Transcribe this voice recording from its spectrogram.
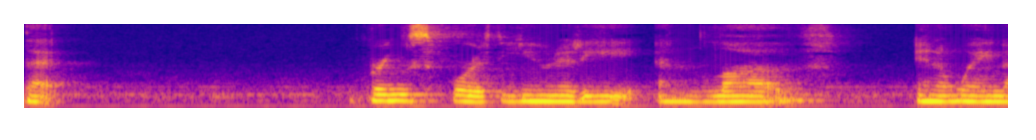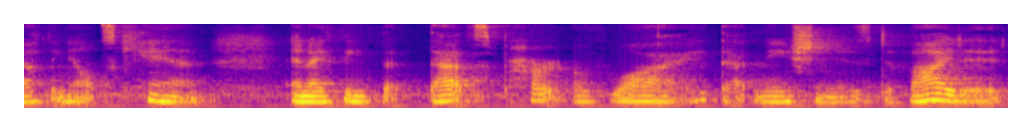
that brings forth unity and love in a way nothing else can. And I think that that's part of why that nation is divided,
